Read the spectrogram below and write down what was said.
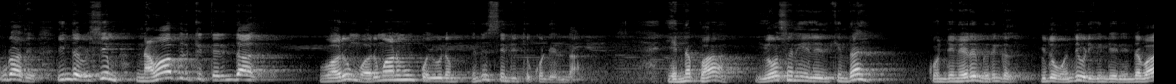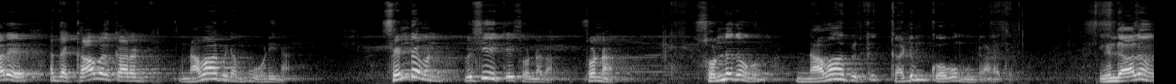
கூடாது. இந்த விஷயம் நவாபிற்கு தெரிந்தால் வரும் வருமானமும் போய்விடும் என்று சிந்தித்து கொண்டிருந்தான் என்னப்பா யோசனையில் இருக்கின்றாய்? கொஞ்ச நேரம் இருங்கள் இதோ வந்து விடுகின்றேன் என்றவாறு அந்த காவல்காரன் நவாபிடம் ஓடினான். சென்றவன் விஷயத்தை சொன்னதான் சொன்னான். சொன்னதும் நவாபிற்கு கடும் கோபம் உண்டானது. இருந்தாலும்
